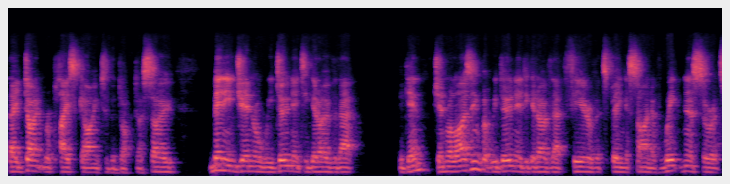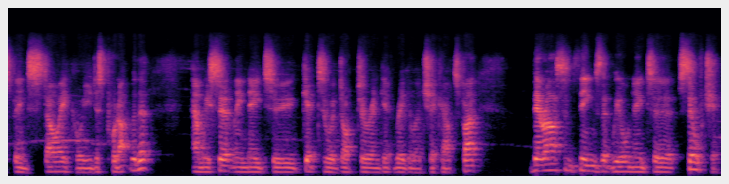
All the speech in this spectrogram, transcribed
they don't replace going to the doctor. So men in general, we do need to get over that again, generalizing, but we do need to get over that fear of it's being a sign of weakness or it's being stoic or you just put up with it and we certainly need to get to a doctor and get regular checkups. But there are some things that we all need to self check.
